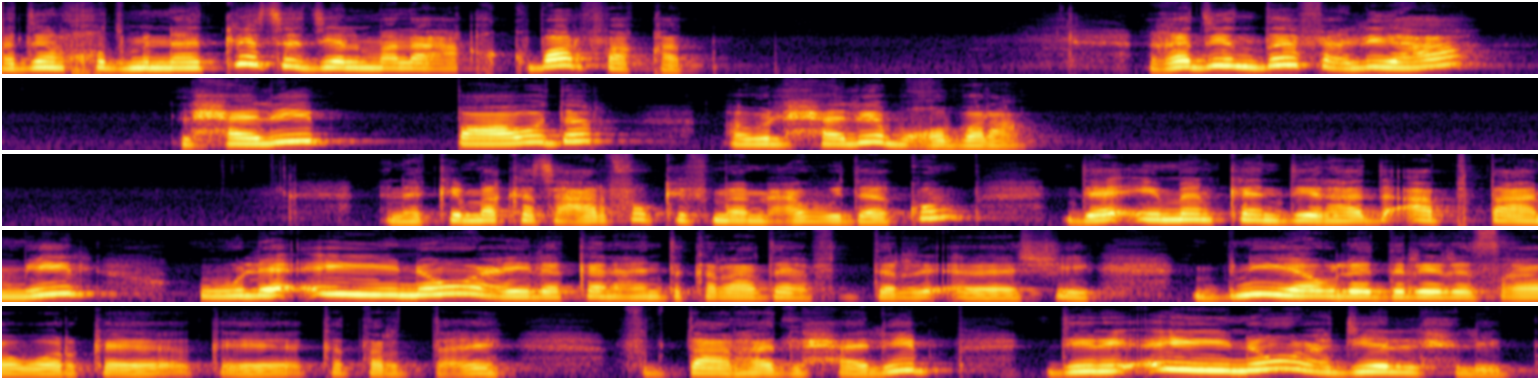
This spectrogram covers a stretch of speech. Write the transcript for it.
غادي ناخذ منها ثلاثة ديال الملاعق كبار فقط. غادي نضيف عليها الحليب باودر أو الحليب غبرة. أنا كما كتعرفوا كيف ما معوداكم دائما كندير هذا Aptamil ولا أي نوع إلا كان عندك رضيع في الدر آه، شي بنية ولا دريري صغيور كترضعيه في الدار هذا الحليب ديري أي نوع ديال الحليب.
